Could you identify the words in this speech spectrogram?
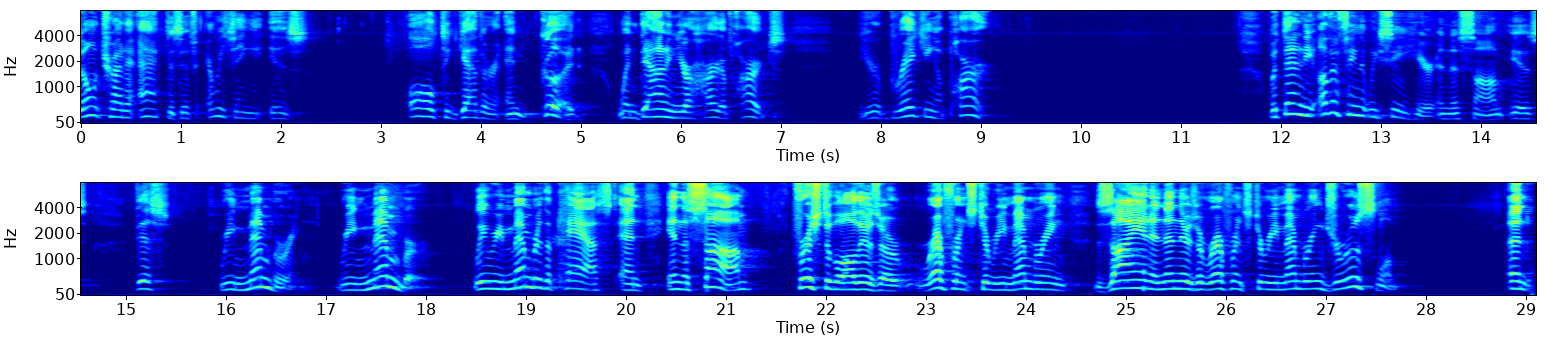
Don't try to act as if everything is all together and good when down in your heart of hearts, you're breaking apart. But then the other thing that we see here in this psalm is this remembering. Remember. We remember the past, and in the psalm, first of all, there's a reference to remembering Zion, and then there's a reference to remembering Jerusalem. And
